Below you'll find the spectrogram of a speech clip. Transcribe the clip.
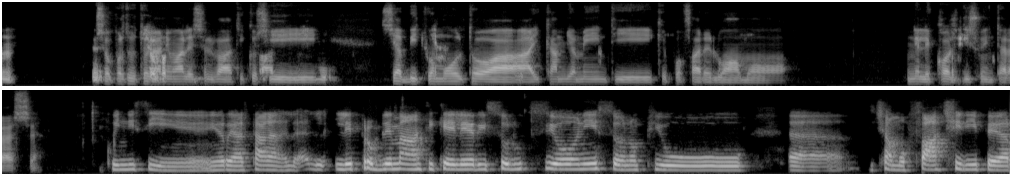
Mm. Soprattutto l'animale selvatico si, si abitua molto ai cambiamenti che può fare l'uomo nelle cose di suo interesse. Quindi sì, in realtà le problematiche e le risoluzioni sono più, eh, diciamo, facili per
